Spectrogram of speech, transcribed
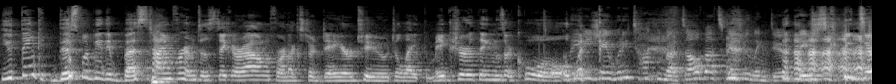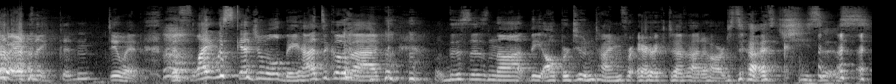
you'd think this would be the best time for him to stick around for an extra day or two to, like, make sure things are cool. Lady Like, J, what are you talking about? It's all about scheduling, dude. They just couldn't do it. they couldn't do it. The flight was scheduled. They had to go back. this is not the opportune time for Eric to have had a heart attack. Jesus.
